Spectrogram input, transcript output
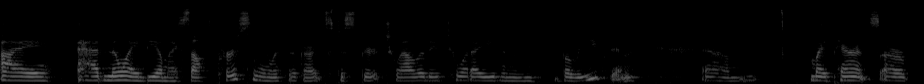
I had no idea myself personally with regards to spirituality to what I even believed in. Um, my parents are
